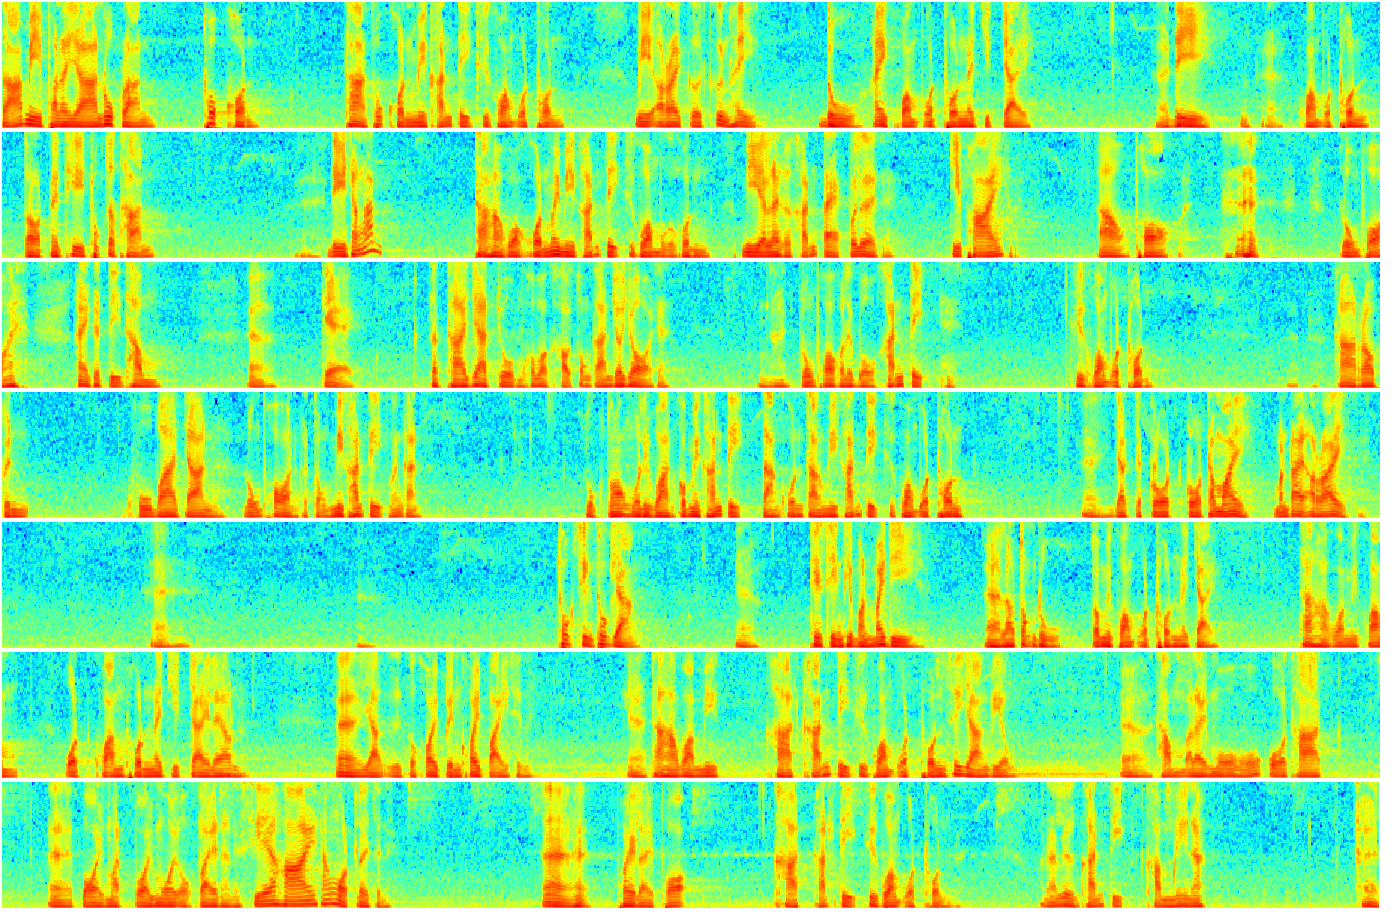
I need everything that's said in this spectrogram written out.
สามีภรรยาลูกหลาน ทุกคน ถ้าทุกคนมีขันติคือความอดทน มีอะไรเกิดขึ้นให้ดูให้ความอดทนในจิตใจ ดีความอดทนตลอดในที่ทุกสถาน ดีทั้งนั้น ถ้าหากว่าคนไม่มีขันติคือความอดทนมีอะไรกับขันแตกไปเรื่อยจีพายเอาพ่อหลวงพ่อให้ให้กติธรรม แก่ศรัทธาญาติโยมเขาว่าเขาต้องการย่อๆใช่หลวงพ่อก็เลยบอกขันติ คือความอดทน ถ้าเราเป็นครูบาอาจารย์หลวงพ่อก็ต้องมีขันติเหมือนกันลูกน้องบริวารก็มีขันติ ต่างคนต่างมีขันติคือความอดทน อยากจะโกรธโกรธทำไม มันได้อะไร ทุกสิ่งทุกอย่างที่สิ่งที่มันไม่ดีเราต้องดูต้องมีความอดทนในใจ ถ้าหากว่ามีความอดความทนในจิตใจแล้วนะอย่างอื่นก็ค่อยเป็นค่อยไปเถอะถ้าหากว่ามีขาดขันติคือความอดทนสักอย่างเดียวทำอะไรโมโหโกธาปล่อยหมัดปล่อยมวยออกไปนะเสียหายทั้งหมดเลยแต่เนี่ยเพราะอะไรเพราะ ขาดขันติคือความอดทน เพราะนั้นเรื่องขันติคำนี้นะ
